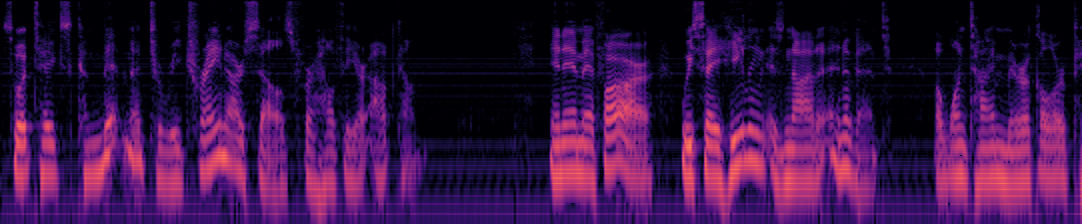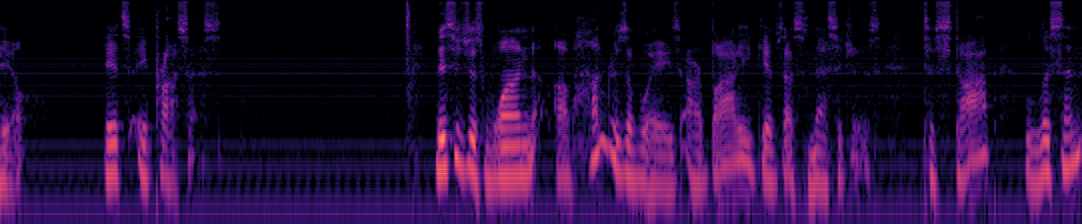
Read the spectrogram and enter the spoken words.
So it takes commitment to retrain ourselves for a healthier outcome. In MFR, we say healing is not an event, a one time miracle or pill. It's a process. This is just one of hundreds of ways our body gives us messages to stop, listen,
